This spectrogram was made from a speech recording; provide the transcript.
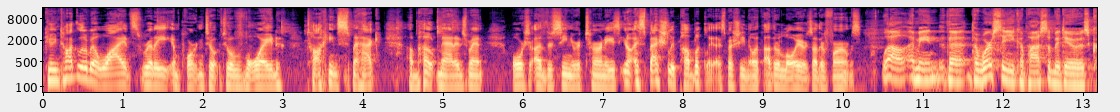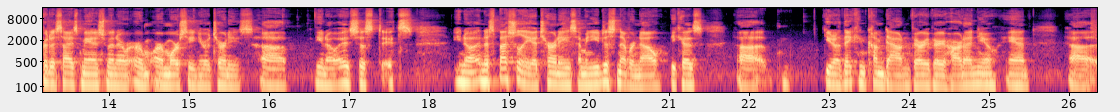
can you talk a little bit why it's really important to, to avoid talking smack about management or other senior attorneys, you know, especially publicly, especially, you know, with other lawyers, other firms? Well, I mean, the, the worst thing you could possibly do is criticize management or, or, or more senior attorneys. Uh, you know, it's just, it's, you know, and especially attorneys, I mean, you just never know because, uh, you know, they can come down very, very hard on you. And, uh,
